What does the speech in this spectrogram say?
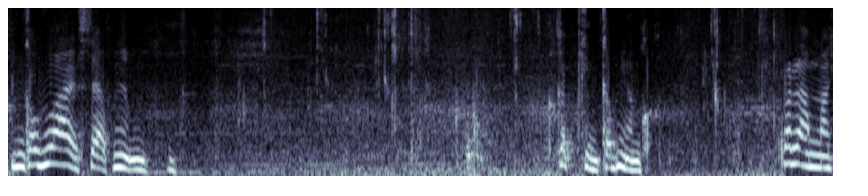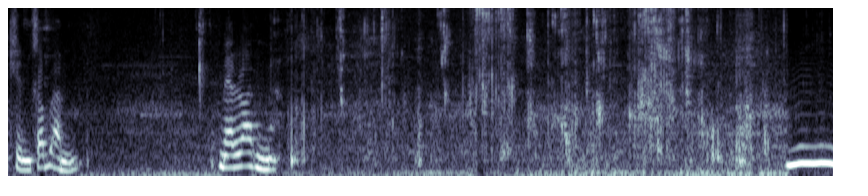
มันก็ไหวแสบอย่างกับกินกับอย่างก่อน ฝรั่งมากินกับอันเมลอนนะอืม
